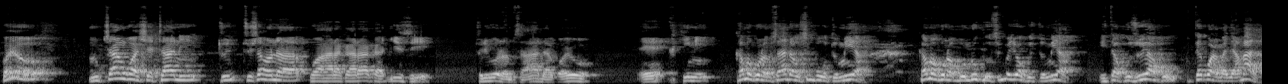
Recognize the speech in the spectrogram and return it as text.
Kwa hiyo mchango wa shetani tushaona kwa haraka haraka jinsi tulivyo na msaada kwa hiyo eh, lakini kama kuna msaada usipoutumia kama kuna bunduki usipojua kuitumia itakuzuia kutekwa na majambazi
